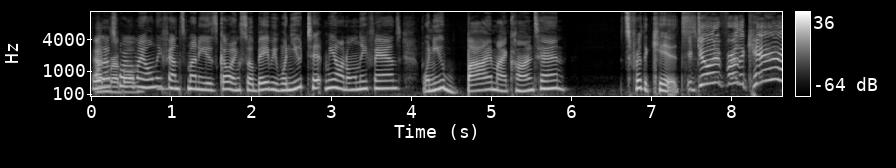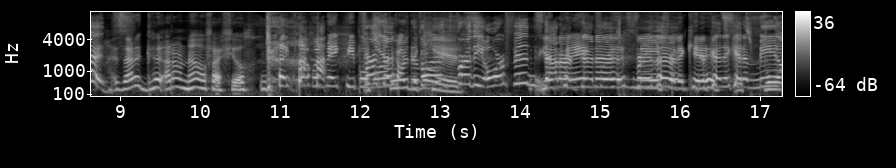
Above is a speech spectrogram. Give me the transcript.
Well, that's where all my OnlyFans money is going. So, baby, when you tip me on OnlyFans, when you buy my content, it's for the kids. You're doing it for the kids. Is that a good? I don't know if I feel like that would make people for more the, comfortable. for, kids. for the orphans You're that are gonna for this nude for the You're kids. gonna get it's a meal.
